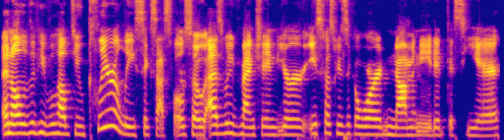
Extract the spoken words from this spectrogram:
and all of the people who helped you clearly successful. So as we've mentioned, your East Coast Music Award nominated this year,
